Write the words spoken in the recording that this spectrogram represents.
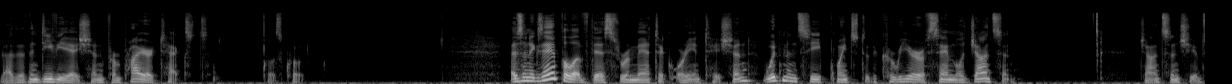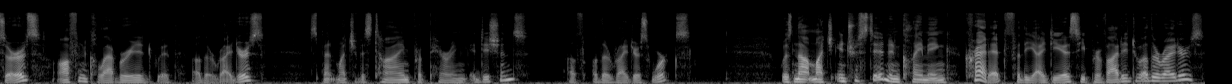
rather than deviation from prior texts, close quote. As an example of this romantic orientation, Woodmansee points to the career of Samuel Johnson. Johnson, she observes, often collaborated with other writers, spent much of his time preparing editions of other writers' works, was not much interested in claiming credit for the ideas he provided to other writers,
